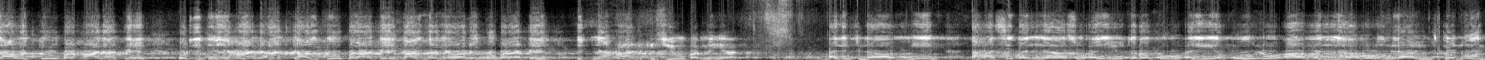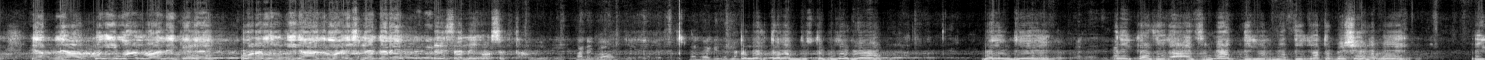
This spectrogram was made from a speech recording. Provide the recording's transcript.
دعوت کے اوپر حال آتے ہیں اور جتنے حالات کام کے اوپر آتے ہیں کام کرنے والے کے اوپر آتے ہیں اتنا حال کسی اوپر نہیں آتا۔ الف لام میم۔ احسب الناس ان یترکو ان یقولو آمنا وهم لا يفتنون یہ اپنے آپ کو ایمان والے کے ہیں اور ہم ان کی آزمائش نہ کریں ایسا نہیں ہو سکتا۔ تو محترم دوستو بزرگوں বলেন যে, এই কাজের আজমত দিলের মধ্যে যত বেশি হবে, এই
